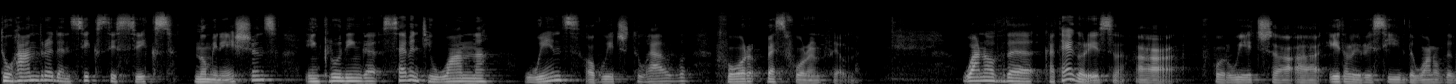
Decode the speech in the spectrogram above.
266 nominations, including 71 wins, of which 12 for Best Foreign Film. One of the categories uh, for which uh, uh, Italy received one of the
